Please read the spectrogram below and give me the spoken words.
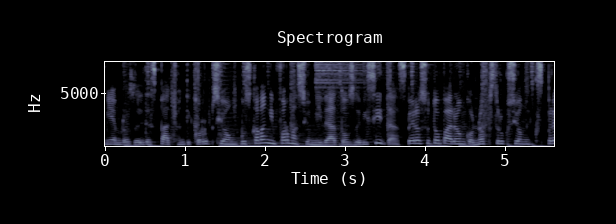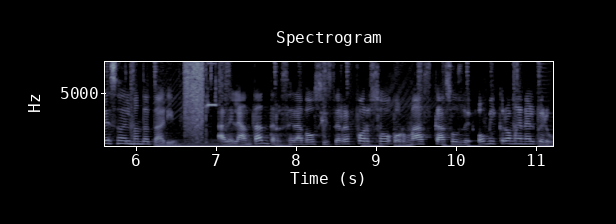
Miembros del despacho anticorrupción buscaban información y datos de visitas, pero se toparon con obstrucción expresa del mandatario. Adelantan tercera dosis de refuerzo por más casos de Omicron en el Perú.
